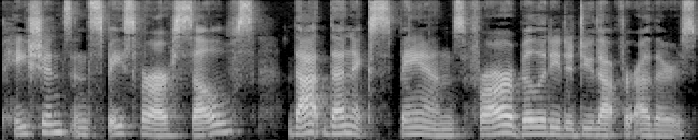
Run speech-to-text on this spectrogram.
patience and space for ourselves, that then expands for our ability to do that for others.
